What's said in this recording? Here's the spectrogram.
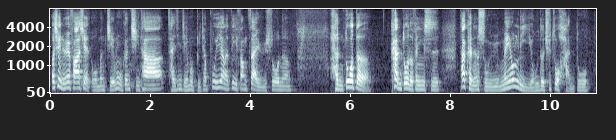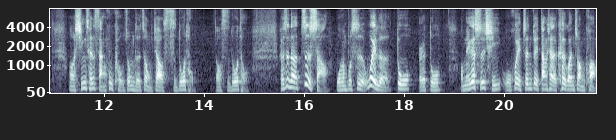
而且你会发现，我们节目跟其他财经节目比较不一样的地方在于说呢。很多的看多的分析师，他可能属于没有理由的去做喊多，哦，形成散户口中的这种叫死多头，哦，死多头。可是呢，至少我们不是为了多而多，哦，每个时期我会针对当下的客观状况，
